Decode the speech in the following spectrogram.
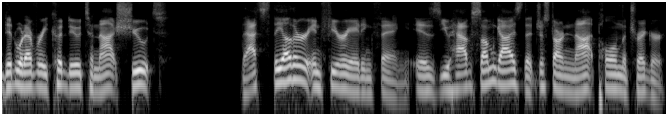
did whatever he could do to not shoot. That's the other infuriating thing is you have some guys that just are not pulling the trigger.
